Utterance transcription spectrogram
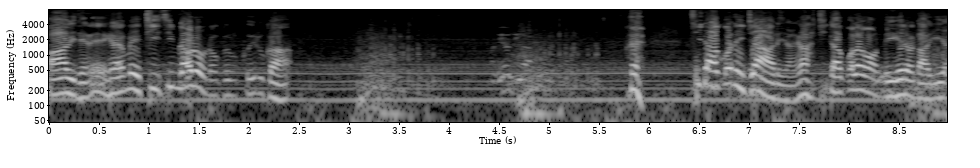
ပါပြီတဲ့ခင်ဗျမေးကြည်စီမလောက်တော့ကိုကိုလူက ချီတာကွက်နေကြာနေတာဟာချီတာကွက်လည်းကောင်နေရတော့တာကြီးက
